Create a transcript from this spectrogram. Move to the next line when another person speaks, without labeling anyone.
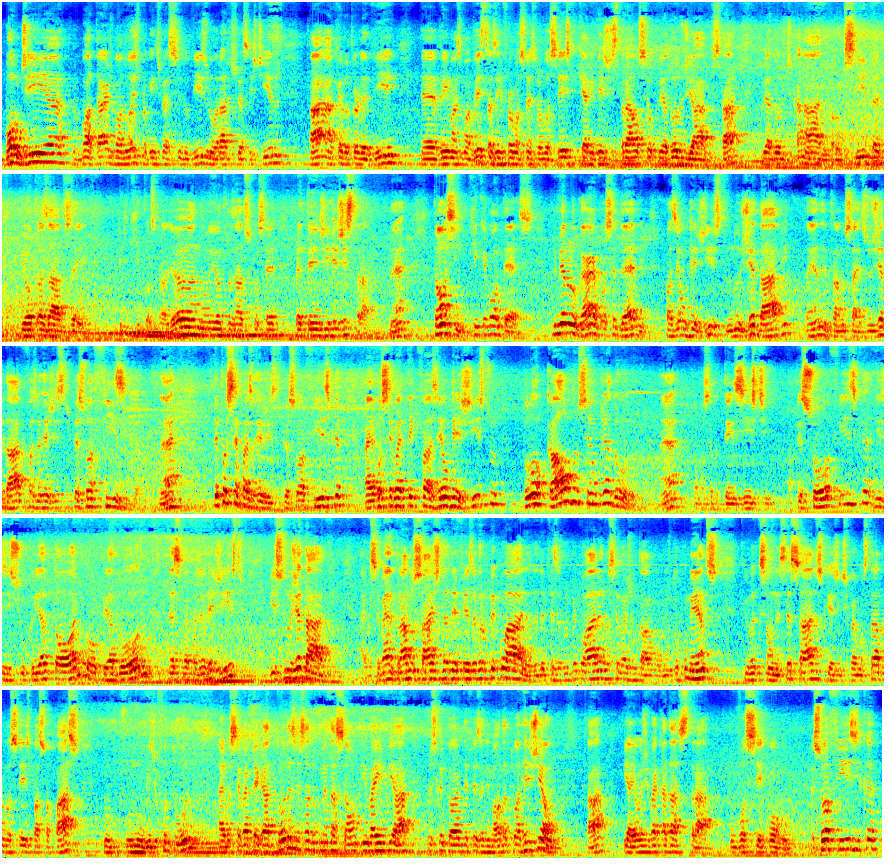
Bom dia, boa tarde, boa noite para quem estiver assistindo o vídeo, no horário que estiver assistindo. Tá? Aqui é o Dr. Levi, é, venho mais uma vez trazer informações para vocês que querem registrar o seu criador de aves, tá? Criador de canário, calopsita e outras aves aí, periquito australiano e outras aves que você pretende registrar, né? Então assim, o que, que acontece? Em primeiro lugar, você deve fazer um registro no GEDAV, né? entrar no site do GEDAV, fazer um registro de pessoa física, né? Depois que você faz o registro de pessoa física, aí você vai ter que fazer o registro do local do seu criador. Né? Então você tem, existe a pessoa física, existe o criatório ou criadouro, né? você vai fazer o registro, isso no GEDAV. Aí você vai entrar no site da Defesa Agropecuária. Da Defesa Agropecuária você vai juntar alguns documentos que são necessários, que a gente vai mostrar para vocês passo a passo no, no, vídeo futuro. Aí você vai pegar toda essa documentação e vai enviar para o escritório de defesa animal da tua região, tá? E aí hoje vai cadastrar você como pessoa física,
